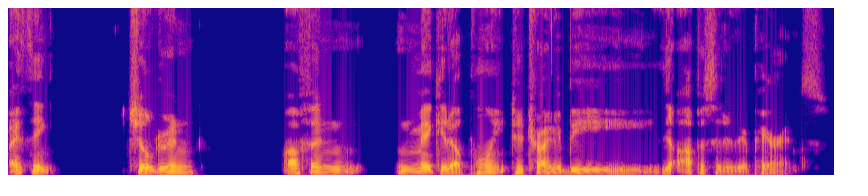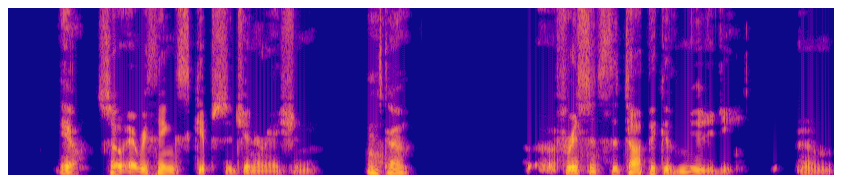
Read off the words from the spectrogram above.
I think children often make it a point to try to be the opposite of their parents. Yeah. So everything skips a generation. Okay. Uh, for instance, the topic of nudity. Um,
